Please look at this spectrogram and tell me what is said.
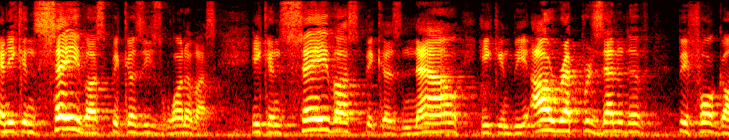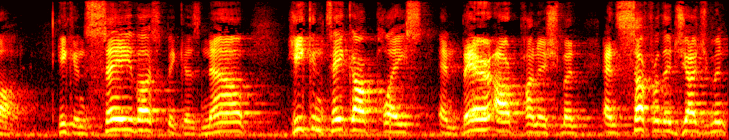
And he can save us because he's one of us. He can save us because now he can be our representative before God. He can save us because now He can take our place and bear our punishment and suffer the judgment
